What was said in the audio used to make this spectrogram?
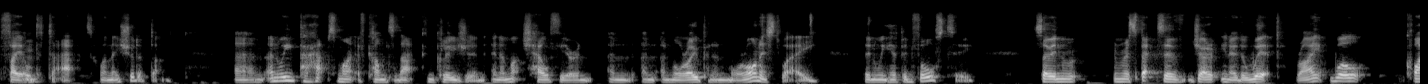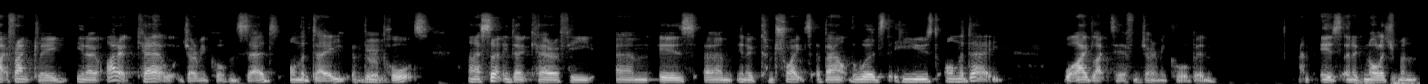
failed mm. to act when they should have done. Um, and we perhaps might have come to that conclusion in a much healthier and, and, and, and, more open and more honest way than we have been forced to. So in in respect of you know the whip, right? Well, quite frankly, you know I don't care what Jeremy Corbyn said on the day of the mm. reports, and I certainly don't care if he um, is um, you know contrite about the words that he used on the day. What I'd like to hear from Jeremy Corbyn um, is an acknowledgement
